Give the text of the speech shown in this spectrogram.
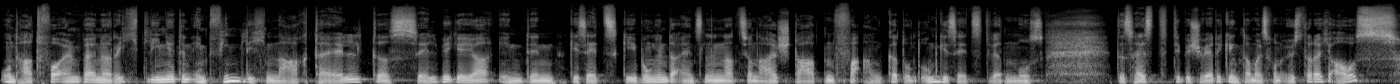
und hat vor allem bei einer Richtlinie den empfindlichen Nachteil, dass selbige ja in den Gesetzgebungen der einzelnen Nationalstaaten verankert und umgesetzt werden muss. Das heißt, die Beschwerde ging damals von Österreich aus.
